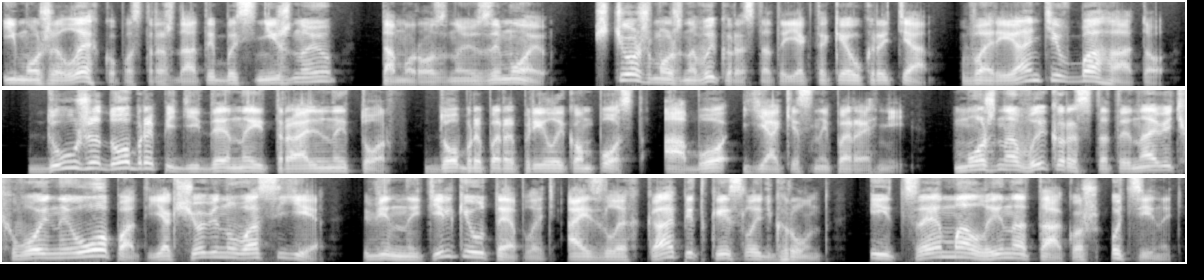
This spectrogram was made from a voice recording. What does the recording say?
і може легко постраждати безсніжною та морозною зимою. Що ж можна використати як таке укриття? Варіантів багато. Дуже добре підійде нейтральний торф, добре перепрілий компост або якісний перегній. Можна використати навіть хвойний опад, якщо він у вас є. Він не тільки утеплить, а й злегка підкислить ґрунт, і це малина також оцінить.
